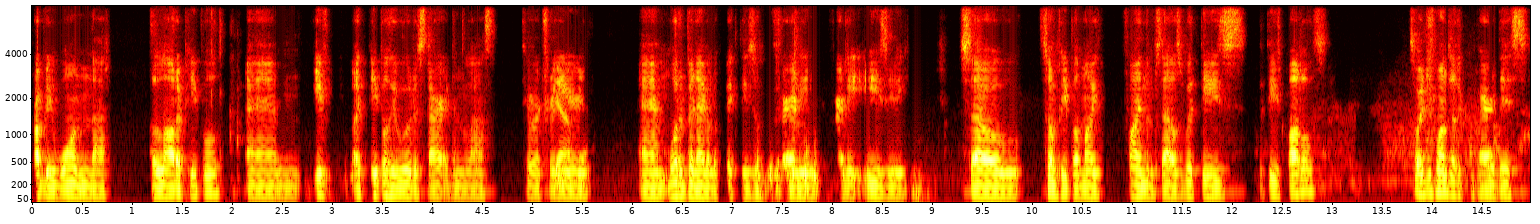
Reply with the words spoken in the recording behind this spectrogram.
probably one that a lot of people, um, if like people who would have started in the last two or three Yeah. years, um, would have been able to pick these up fairly fairly easily. So some people might find themselves with these with these bottles. So I just wanted to compare this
